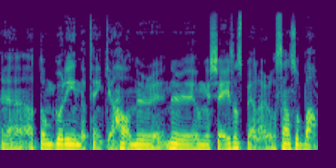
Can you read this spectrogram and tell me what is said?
Eh, att de går in och tänker, jaha nu, nu är det unga tjejer som spelar och sen så bara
